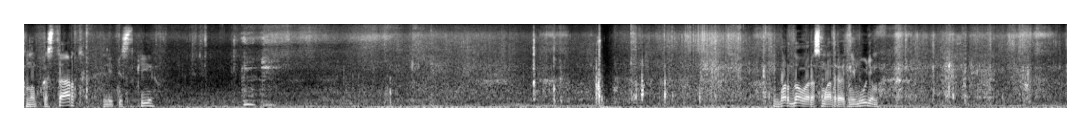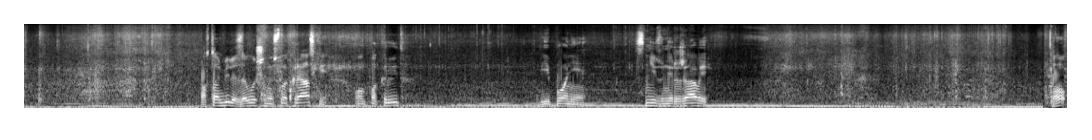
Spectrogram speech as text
Кнопка старт, лепестки. Бордовый рассматривать не будем. Автомобиль завышенной слой краски. Он покрыт в Японии. Снизу не ржавый. Ну,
